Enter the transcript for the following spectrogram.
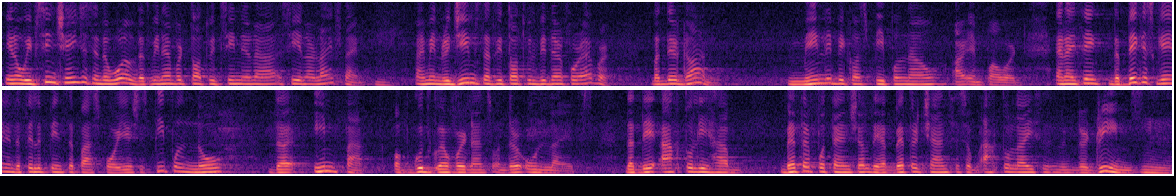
You know, we've seen changes in the world that we never thought we'd seen in our, see in our lifetime. Mm. I mean, regimes that we thought will be there forever, but they're gone, mainly because people now are empowered. And I think the biggest gain in the Philippines the past four years is people know the impact of good governance on their own lives, that they actually have better potential, they have better chances of actualizing their dreams mm.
